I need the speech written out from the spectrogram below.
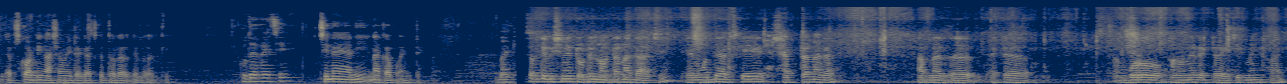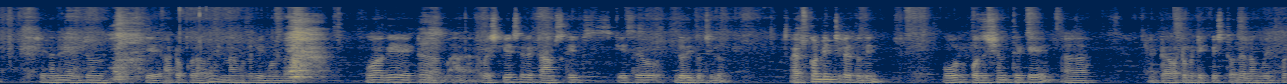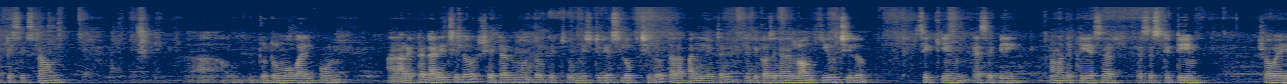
অ্যাবসকন্ডিং আসামিটাকে আজকে ধরা গেল আর কি। কোথায় হয়েছে? চিনায়ানি নাকা পয়েন্টে। সাব ডিভিশনে টোটাল নটা নাকা আছে। এর মধ্যে আজকে সাতটা নাগাদ আপনার একটা বড় ধরনের একটা অ্যাচিভমেন্ট হয়। সেখানে একজনকে আটক করা হয় নাম হলো বিমল দাস। ও আগে একটা ওয়েস্ট পিএসের একটা আর্মস কেস কেসেও জড়িত ছিল। অ্যাবসকন্ডিং ছিল এতদিন। ওর পজিশন থেকে একটা automatic pistol along with forty six round দুটো মোবাইল ফোন আর আরেকটা গাড়ি ছিল, সেটার মধ্যেও কিছু মিস্টিরিয়াস লোক ছিল, তারা পালিয়ে যায়। বিকজ এখানে লং কিউ ছিল সিকিম এসএপি আমাদের টিএসআর এসএসটি টিম সবাই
